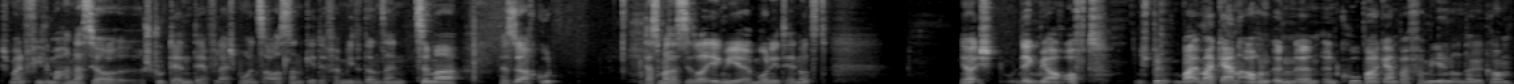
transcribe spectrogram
Ich meine, viele machen das ja. Student, der vielleicht mal ins Ausland geht, der vermietet dann sein Zimmer. Das ist ja auch gut, dass man das irgendwie äh, monetär nutzt. Ja, ich denke mir auch oft, ich bin, war immer gern auch in, in, in Kuba, gern bei Familien untergekommen.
